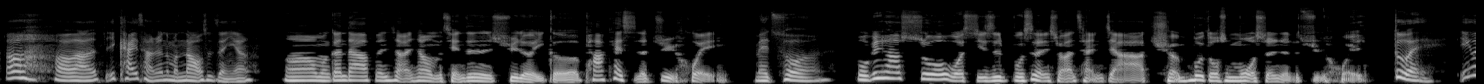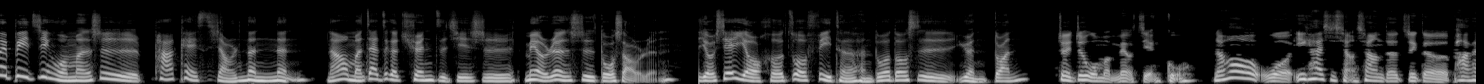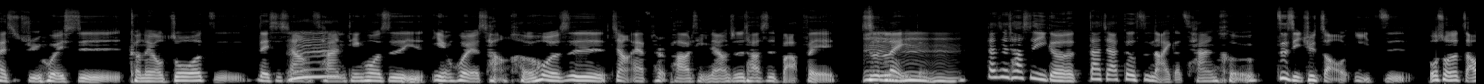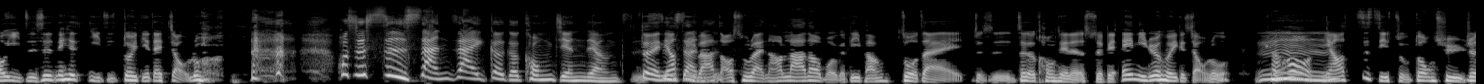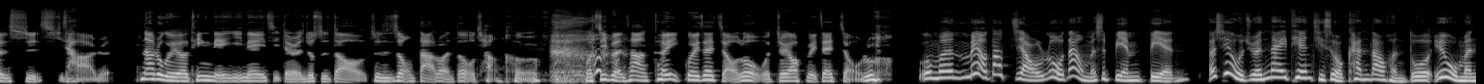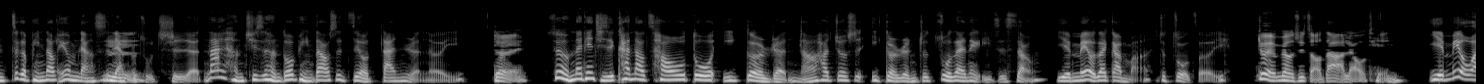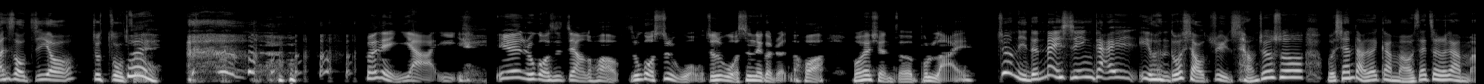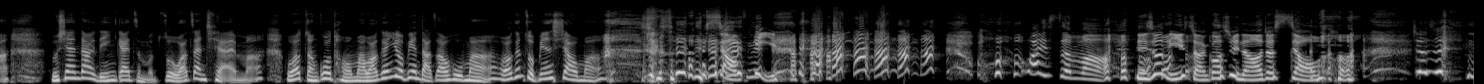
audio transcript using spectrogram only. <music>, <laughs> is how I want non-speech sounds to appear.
啊！好啦，一开场就那么闹是怎样？啊，我们跟大家分享一下，我们前阵子去了一个 podcast 的聚会。没错，我必须要说，我其实不是很喜欢参加全部都是陌生人的聚会。对。因为毕竟我们是 Podcast 小嫩嫩，然后我们在这个圈子其实没有认识多少人，有些有合作 feat 的，很多都是远端，对，就是我们没有见过。然后我一开始想象的这个 Podcast 聚会是可能有桌子，类似像餐厅或者是宴会的场合，嗯、或者是像 After Party 那样，就是它是 buffet 之类的。嗯。嗯嗯但是它是一个大家各自拿一个餐盒，自己去找椅子。我说的找椅子是那些椅子堆叠在角落，<laughs> 或是四散在各个空间这样子。对，你要自己把它找出来，然后拉到某个地方，坐在就是这个空间的随便哎，你任何一个角落，嗯。然后你要自己主动去认识其他人。那如果有听联谊那一集的人就知道，就是这种大乱斗场合，我基本上可以跪在角落，我就要跪在角落。我们没有到角落，但我们是边边。而且我觉得那一天，其实我看到很多，因为我们这个频道，因为我们俩是两个主持人，嗯、那很其实很多频道是只有单人而已。对，所以我们那天其实看到超多一个人，然后他就是一个人就坐在那个椅子上，也没有在干嘛，就坐着而已，就也没有去找大家聊天，也没有玩手机哦，就坐着。对。<laughs> 有点讶异，<laughs> 因为如果是这样的话，如果是我，就是我是那个人的话，我会选择不来。就你的内心应该有很多小剧场，就是说，我现在到底在干嘛？我在这儿干嘛？我现在到底应该怎么做？我要站起来吗？我要转过头吗？我要跟右边打招呼吗？我要跟左边笑吗？<laughs> 就是你小屁、啊，<laughs> 为什么？你说你一转过去，然后就笑吗？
